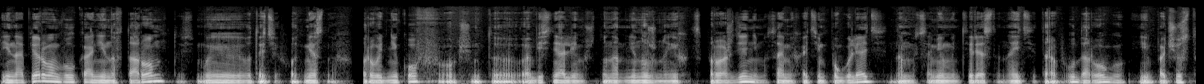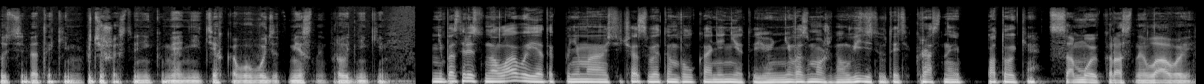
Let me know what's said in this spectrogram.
И на первом вулкане, и на втором. То есть мы вот этих вот местных проводников, в общем-то, объясняли им, что нам не нужно их сопровождение, мы сами хотим погулять, нам самим интересно найти тропу, дорогу и почувствовать себя такими путешественниками, а не тех, кого водят местные проводники. Непосредственно лавы, я так понимаю, сейчас в этом вулкане нет. Ее невозможно увидеть, вот эти красные потоке? Самой красной лавы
